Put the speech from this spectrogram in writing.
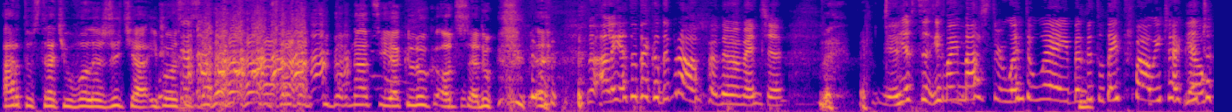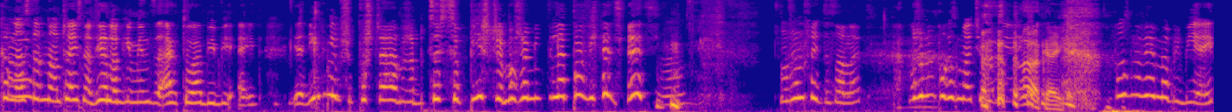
Artu stracił wolę życia i po prostu zagadł w hibernacji, jak Luke odszedł. No ale ja to tak odebrałam w pewnym momencie. Ja chcę, ja, My master went away, będę tutaj trwał i czekał. ja czekam na następną część, na dialogi między Artu a BB-8. Ja nigdy nie przypuszczałam, żeby coś, co piszczy, może mi tyle powiedzieć. Możemy przejść do zalet? Możemy porozmawiać o BB-8? Okej. Porozmawiamy o BB-8.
